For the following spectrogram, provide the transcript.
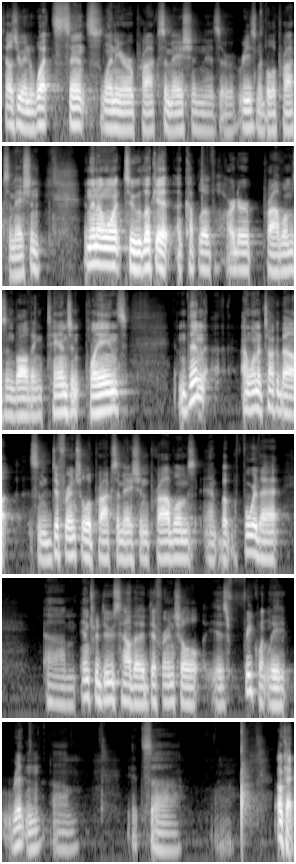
tells you in what sense linear approximation is a reasonable approximation. And then I want to look at a couple of harder problems involving tangent planes. And then I want to talk about some differential approximation problems, but before that, um, introduce how the differential is frequently written. Um, it's uh, okay.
